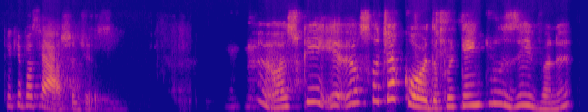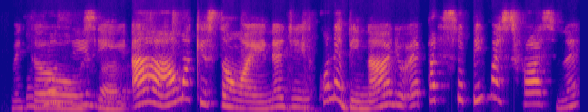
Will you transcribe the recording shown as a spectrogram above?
O que, que você acha disso? Eu acho que eu sou de acordo, porque é inclusiva, né? Então, inclusiva. assim, ah, há uma questão aí, né? De quando é binário, é parece ser bem mais fácil, né?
